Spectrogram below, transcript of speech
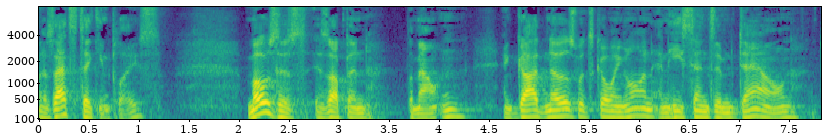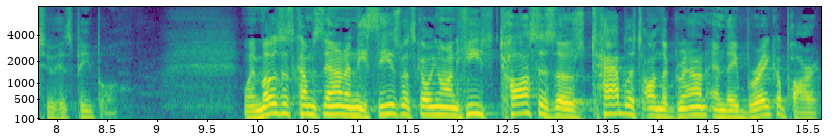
As that's taking place, Moses is up in the mountain, and God knows what's going on, and he sends him down to his people. When Moses comes down and he sees what's going on, he tosses those tablets on the ground and they break apart.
